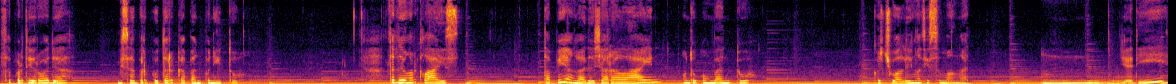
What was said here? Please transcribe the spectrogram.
Seperti roda, bisa berputar kapan pun itu. Terdengar klais, tapi ya nggak ada cara lain untuk membantu kecuali ngasih semangat. Hmm, jadi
